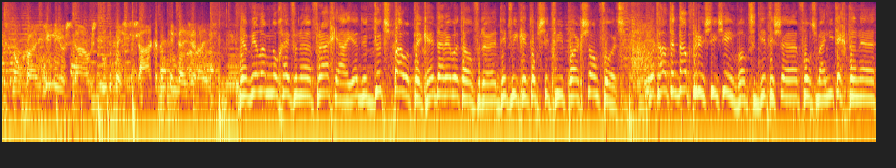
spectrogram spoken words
is nog eh, Junior Strauss die de beste zaken doet in deze race. Ja Willem, nog even een vraagje aan je. De Dutch Powerpack, hè, daar hebben we het over. eh, dit weekend op circuitpark Zandvoort. Wat houdt het nou precies in? Want dit is volgens mij niet echt een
